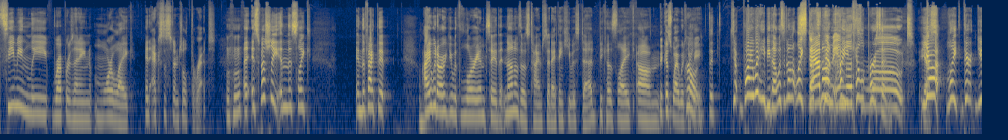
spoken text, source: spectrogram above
seemingly representing more like an existential threat. Mhm. Uh, especially in this like in the fact that I would argue with Laurie and say that none of those times did I think he was dead because like um Because why would girl he be? the, why would he be? That was not like Stab that's him not in how you the kill a person. throat. Yes. Yeah, like there, you,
